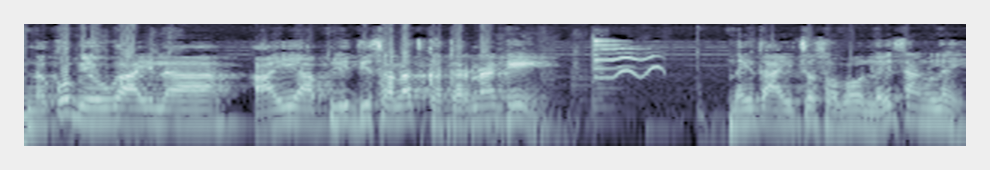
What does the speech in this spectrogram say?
नको भेऊ ग आईला. आई आपली दिसालाच खतरनाक आहे. नाही तर आईचा स्वभाव लय चांगला आहे.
